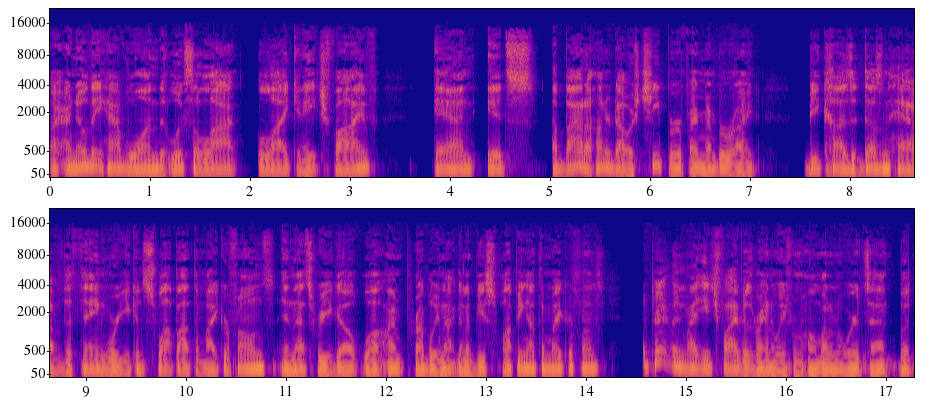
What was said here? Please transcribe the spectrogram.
I, I know they have one that looks a lot like an H5 and it's about a hundred dollars cheaper if I remember right, because it doesn't have the thing where you can swap out the microphones, and that's where you go, Well, I'm probably not going to be swapping out the microphones. Apparently my H5 has ran away from home. I don't know where it's at, but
